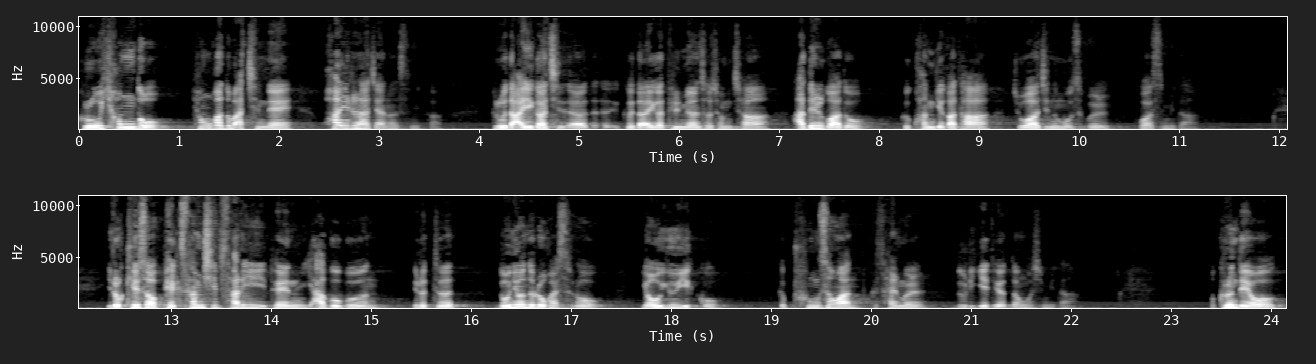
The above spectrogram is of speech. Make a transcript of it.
그리고 형도 형과도 마침내 화해를 하지 않았습니까? 그리고 나이가 어, 그 나이가 들면서 점차 아들과도 그 관계가 다 좋아지는 모습을 보았습니다. 이렇게 해서 130살이 된 야곱은 이렇듯 노년으로 갈수록 여유 있고 그 풍성한 그 삶을 누리게 되었던 것입니다. 그런데요,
